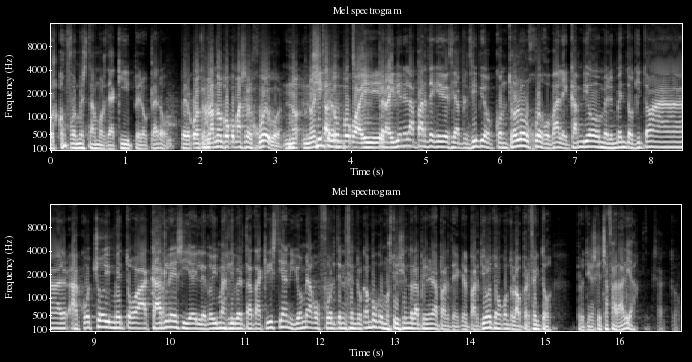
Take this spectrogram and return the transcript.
pues conforme estamos de aquí, pero claro. Pero controlando un poco más el juego, no, no estando un poco ahí. Pero ahí viene la parte que yo decía al principio: controlo el juego, vale, cambio, me lo invento, quito a, Cocho y meto a Carles y le doy más libertad a Cristian y yo me hago fuerte en el centro campo como estoy siendo la primera parte, que el partido lo tengo controlado, perfecto. Pero tienes que chafar área. Exacto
